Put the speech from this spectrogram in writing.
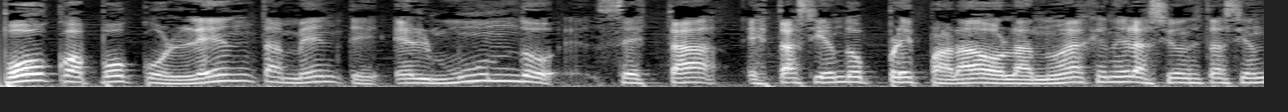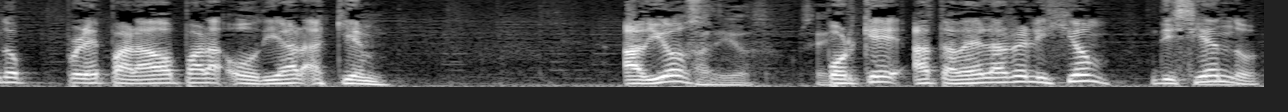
poco a poco, lentamente, el mundo se está, está siendo preparado, la nueva generación está siendo preparado para odiar a quién? A Dios. A Dios. Porque a través de la religión, diciendo,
